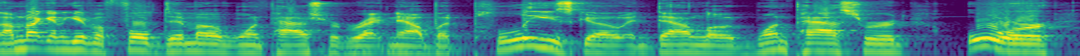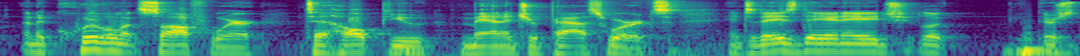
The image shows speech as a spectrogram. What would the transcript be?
I'm not going to give a full demo of 1Password right now, but please go and download 1Password or an equivalent software to help you manage your passwords. In today's day and age, look, there's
